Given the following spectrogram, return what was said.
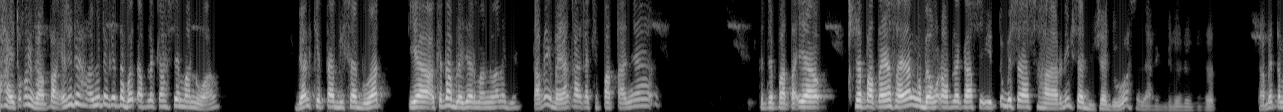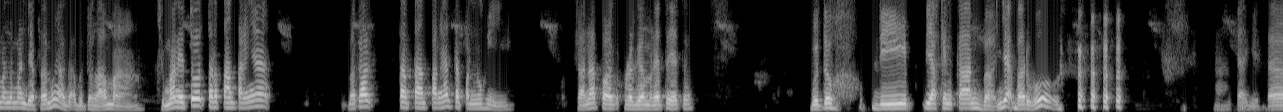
ah itu kan gampang. Ya sudah lalu kita buat aplikasi manual. Dan kita bisa buat ya kita belajar manual aja. Tapi bayangkan kecepatannya kecepatan ya kecepatannya saya ngebangun aplikasi itu bisa sehari bisa bisa dua sehari. Tapi teman-teman developer agak butuh lama. Cuman itu tertantangnya maka tertantangnya terpenuhi. Karena pro- programmer itu itu butuh diyakinkan banyak baru nah, kayak gitu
